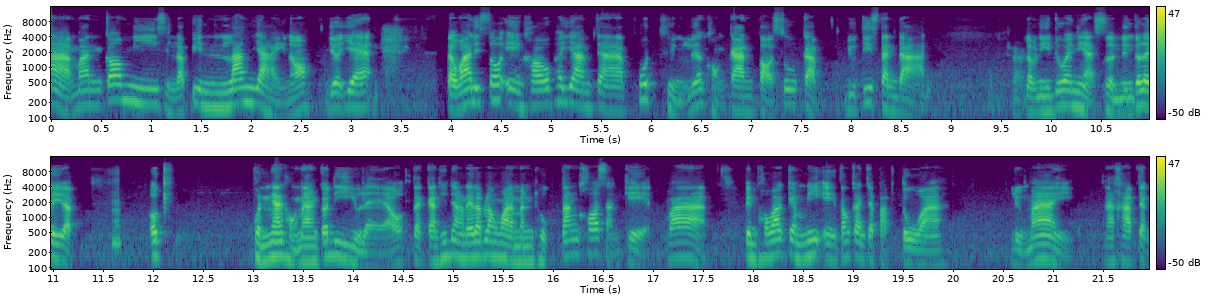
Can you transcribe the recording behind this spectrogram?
ล่ะ มันก็มีศิลปินร่างใหญ่เนาะเยอะแยะ แต่ว่าลิโซเองเขาพยายามจะพูดถึงเรื่องของการต่อสู้กับ beauty standard ครับเหล่านี้ด้วยเนี่ย ส่วนหนึ่งก็เลยแบบโอเค ผลงานของนางก็ดีอยู่แล้ว แต่การที่นางได้รับรางวัลมันถูกตั้งข้อสังเกตว่า เป็นเพราะว่าแกรมมี่เองต้องการจะปรับตัวหรือไม่นะครับจาก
